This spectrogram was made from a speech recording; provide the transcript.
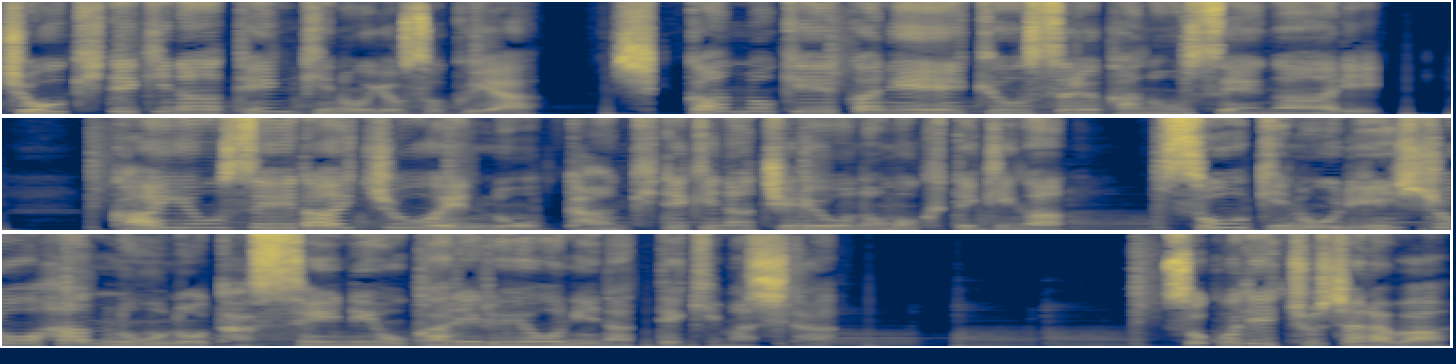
長期的な天気の予測や疾患の経過に影響する可能性があり、潰瘍性大腸炎の短期的な治療の目的が早期の臨床反応の達成に置かれるようになってきました。そこで著者らは、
